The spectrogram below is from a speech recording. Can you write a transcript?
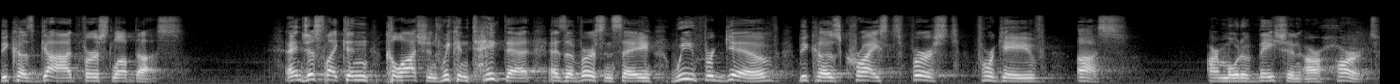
because God first loved us. And just like in Colossians, we can take that as a verse and say, We forgive because Christ first forgave us. Our motivation, our heart,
